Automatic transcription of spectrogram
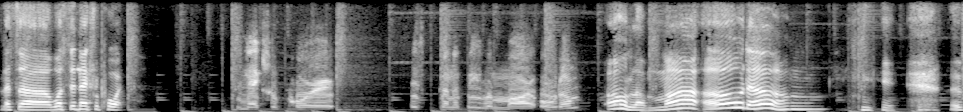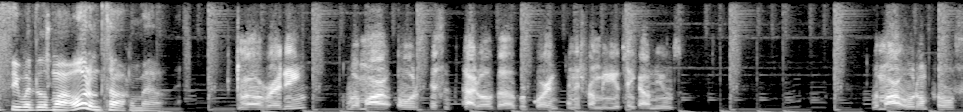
let's. Uh, what's the next report? Next report is gonna be Lamar Odom. Oh, Lamar Odom. let's see what Lamar Odom talking about. Already, Lamar Odom. This is the title of the report, and it's from Media Takeout News. Lamar Odom posts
